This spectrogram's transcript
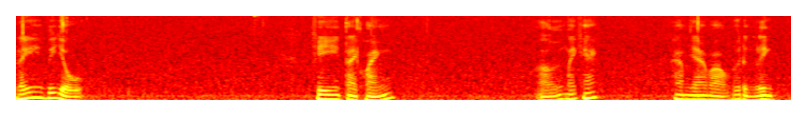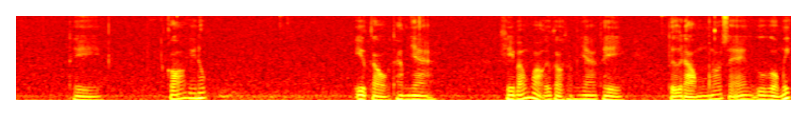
Lấy ví dụ, khi tài khoản ở máy khác tham gia vào cái đường link thì có cái nút yêu cầu tham gia. Khi bấm vào yêu cầu tham gia thì tự động nó sẽ Google Meet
